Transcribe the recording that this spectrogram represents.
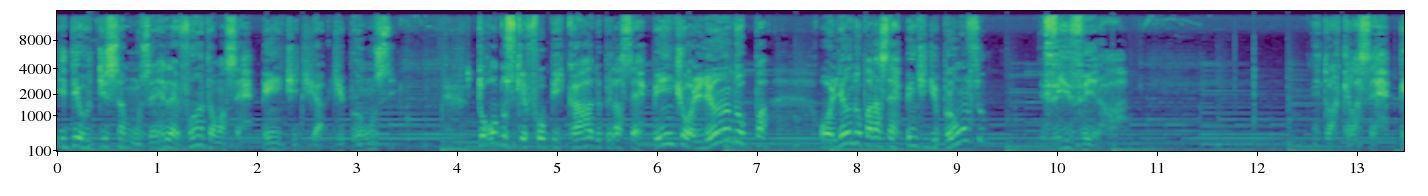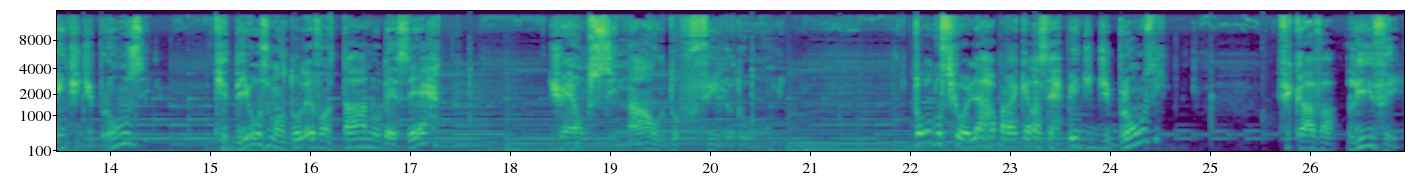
e Deus disse a Moisés: Levanta uma serpente de, de bronze. Todos que for picado pela serpente, olhando, pa, olhando para a serpente de bronze, viverá. Então aquela serpente de bronze que Deus mandou levantar no deserto já é um sinal do Filho do Homem. Todos que olhavam para aquela serpente de bronze ficava livre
